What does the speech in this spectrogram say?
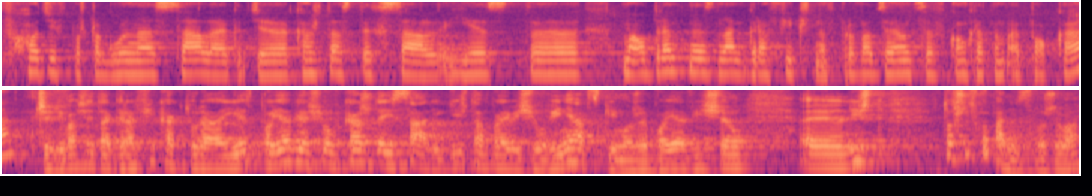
wchodzi w poszczególne sale, gdzie każda z tych sal jest, e, ma odrębny znak graficzny wprowadzający w konkretną epokę. Czyli właśnie ta grafika, która jest, pojawia się w każdej sali. Gdzieś tam pojawi się Wieniawski, może pojawi się e, Liszt. To wszystko Pani stworzyła?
